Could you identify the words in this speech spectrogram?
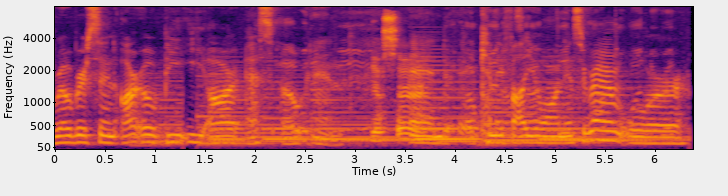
Roberson R O B E R S O N. Yes, sir. And uh, can they follow you on Instagram or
